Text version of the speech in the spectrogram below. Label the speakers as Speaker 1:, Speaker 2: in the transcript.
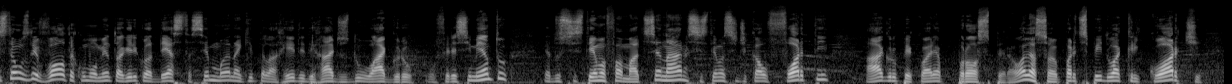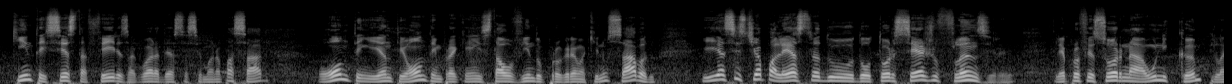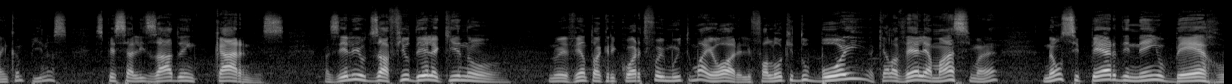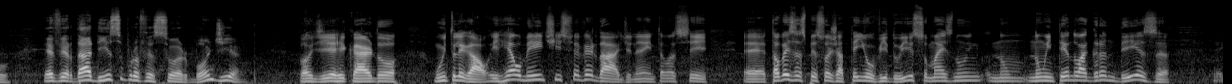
Speaker 1: estamos de volta com o Momento Agrícola desta semana aqui pela rede de rádios do Agro. O oferecimento é do Sistema Famato Senar, Sistema Sindical Forte, Agropecuária Próspera. Olha só, eu participei do Acricorte quinta e sexta-feiras agora desta semana passada, ontem e anteontem para quem está ouvindo o programa aqui no sábado, e assisti a palestra do Dr. Sérgio Flanzer. Ele é professor na Unicamp, lá em Campinas, especializado em carnes. Mas ele, o desafio dele aqui no, no evento Acricorte foi muito maior. Ele falou que do boi, aquela velha máxima, né, não se perde nem o berro. É verdade isso, professor? Bom dia.
Speaker 2: Bom dia, Ricardo. Muito legal. E realmente isso é verdade, né? Então, assim, é, talvez as pessoas já tenham ouvido isso, mas não, não, não entendam a grandeza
